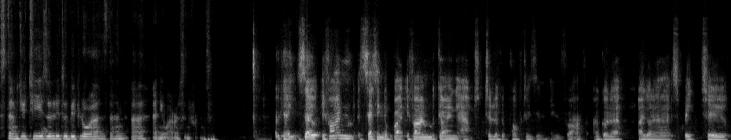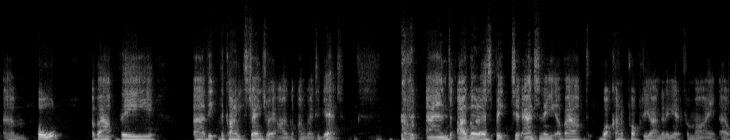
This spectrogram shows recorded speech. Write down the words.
stamp duty is a little bit lower than uh, anywhere else in France. Okay, so if I'm setting a if I'm going out to look at properties in, in France, I'm gonna I'm gonna speak to um, Paul about the, uh, the the kind of exchange rate I'm, I'm going to get and I've got to speak to Anthony about what kind of property I'm going to get for my, uh,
